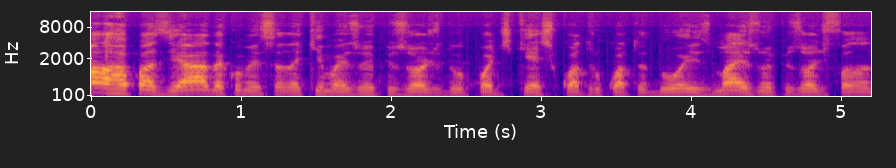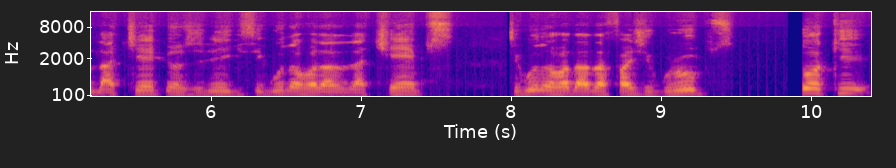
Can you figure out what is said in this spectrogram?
Fala rapaziada, começando aqui mais um episódio do podcast 442, mais um episódio falando da Champions League, segunda rodada da Champions, segunda rodada da fase de grupos. Estou aqui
